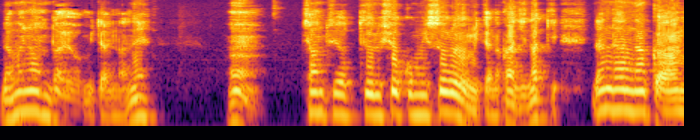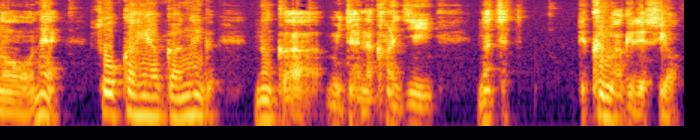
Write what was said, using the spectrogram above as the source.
ダメなんだよ、みたいなね。うん。ちゃんとやってる証拠見せろよ、みたいな感じになって、だんだんなんかあのね、総会やかなんか、なんか、みたいな感じになっちゃってくるわけですよ。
